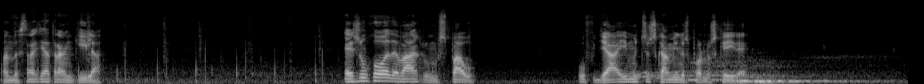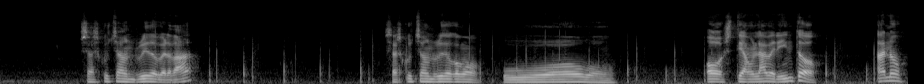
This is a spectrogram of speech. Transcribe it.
Cuando estás ya tranquila es un juego de backrooms, Pau. Uf, ya hay muchos caminos por los que iré. Se ha escuchado un ruido, ¿verdad? Se ha escuchado un ruido como... Hostia, un laberinto. Ah, no,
